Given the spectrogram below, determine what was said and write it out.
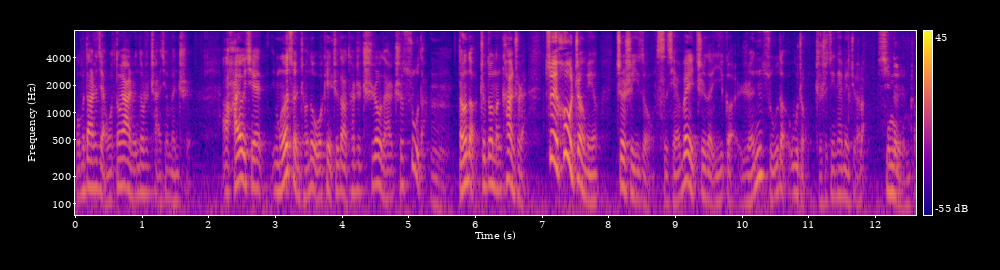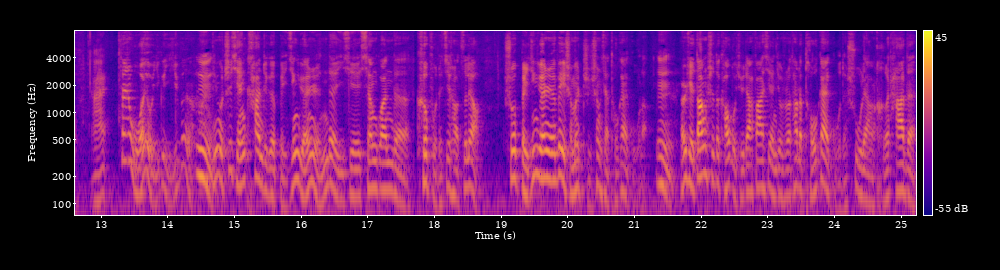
我们当时讲过，东亚人都是铲形门齿，啊，还有一些磨损程度，我可以知道它是吃肉的还是吃素的，嗯，等等，这都能看出来。最后证明这是一种此前未知的一个人族的物种，只是今天灭绝了。新的人种。哎，但是我有一个疑问啊，嗯因为我之前看这个北京猿人的一些相关的科普的介绍资料，说北京猿人为什么只剩下头盖骨了？嗯，而且当时的考古学家发现，就是说它的头盖骨的数量和它的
